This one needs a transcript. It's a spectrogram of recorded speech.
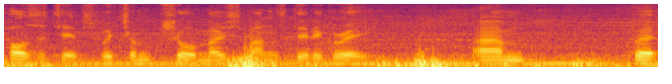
positives, which I'm sure most fans did agree. Um, but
